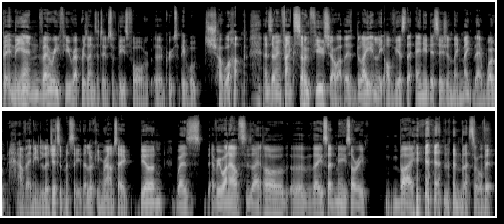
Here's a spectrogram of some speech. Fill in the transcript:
But in the end, very few representatives of these four uh, groups of people show up. And so, in fact, so few show up that it's blatantly obvious that any decision they make there won't have any legitimacy. They're looking around saying, Björn, where's everyone else? He's like, oh, uh, they said me, sorry, bye. and that's sort of it.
